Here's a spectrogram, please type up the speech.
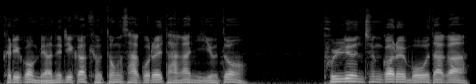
그리고 며느리가 교통사고를 당한 이유도 불륜 증거를 모으다가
